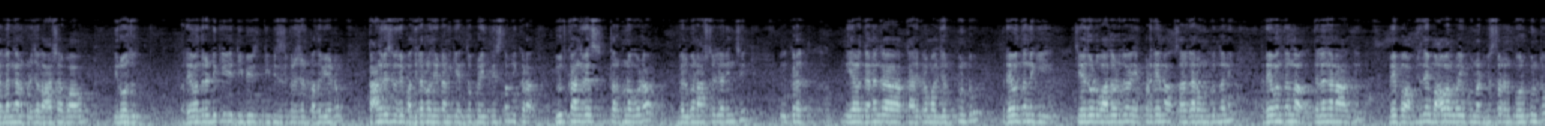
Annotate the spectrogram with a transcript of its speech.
తెలంగాణ ప్రజల ఆశాభావం. ఈరోజు రేవంత్ రెడ్డికి టీపీ టీపీసీసీ ప్రెసిడెంట్ పదవి ఇవ్వడం. కాంగ్రెస్ రేపు అధికారంలో చేయడానికి ఎంతో ప్రయత్నిస్తాం. ఇక్కడ యూత్ కాంగ్రెస్ తరఫున కూడా మెల్బర్న్ ఆస్ట్రేలియా నుంచి ఇక్కడ ఇలా ఘనంగా కార్యక్రమాలు జరుపుకుంటూ రేవంత్ అన్నకి చేదోడు వాదోడుగా ఎప్పటికైనా సహకారం ఉంటుందని రేవంత్ అన్న తెలంగాణని రేపు అభ్యుదయ భావాల వైపు నడిపిస్తాడని కోరుకుంటూ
